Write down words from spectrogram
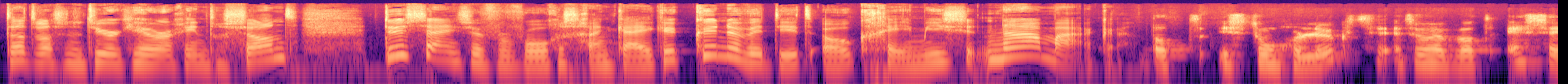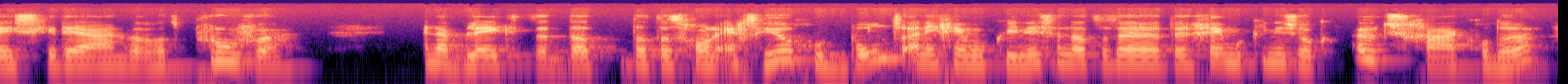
dat was natuurlijk heel erg interessant. Dus zijn ze vervolgens gaan kijken: kunnen we dit ook chemisch namaken? Dat is toen gelukt. En toen hebben we wat essays gedaan, wat, wat proeven. En daar bleek dat, dat, dat het gewoon echt heel goed bond aan die chemokines. En dat het de, de chemokines ook uitschakelde.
